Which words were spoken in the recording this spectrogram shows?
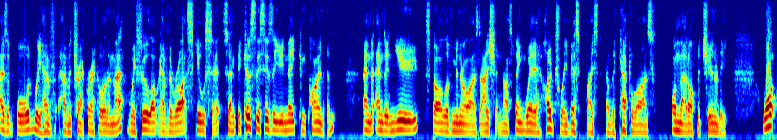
as a board, we have have a track record in that. We feel like we have the right skill sets, and because this is a unique component and and a new style of mineralisation, I think we're hopefully best placed to be able to capitalise on that opportunity. What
